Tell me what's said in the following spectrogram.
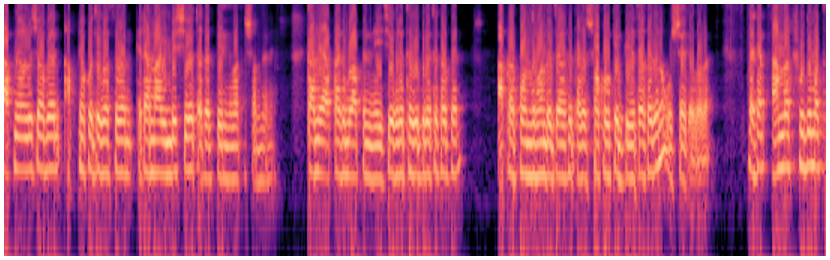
আপনি হলে চাবেন আপনিও ক্ষতিগ্রস্ত হবেন, এটা মাল বেশি হয় তাদের পেন মাথা সন্দেহ নেই। তা আমি আপনাকে আপনি নিজে ঘরে থেকে বেরোতে থাকবেন আপনার বন্ধু বান্ধব যারা তাদের সকলকে বেরোতে থাকার জন্য উৎসাহিত করবেন। দেখেন, আমরা শুধুমাত্র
